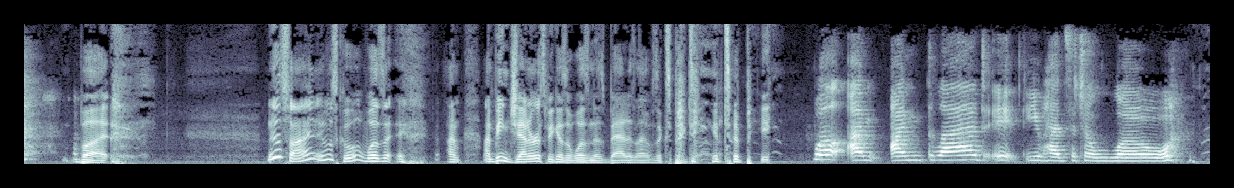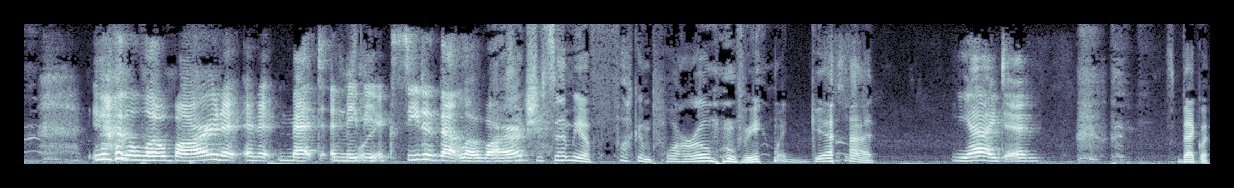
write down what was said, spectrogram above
but it was fine. It was cool. It wasn't. I'm I'm being generous because it wasn't as bad as I was expecting it to be. Well, I'm I'm glad it you had such a low you had a low bar and it and it met and maybe like- exceeded that low bar. like, she sent me a fucking Poirot movie. Oh my God. Yeah, I did. Back when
